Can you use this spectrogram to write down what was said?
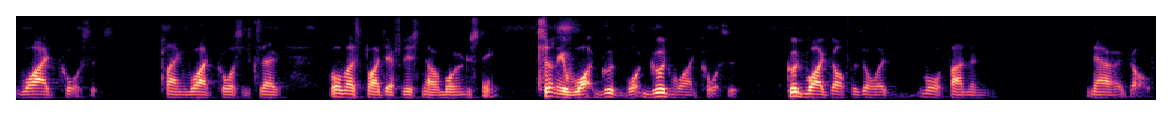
wide courses, playing wide courses, because they almost by definition they were more interesting. Certainly, what good, what good wide courses. Good wide golf was always more fun than narrow golf.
